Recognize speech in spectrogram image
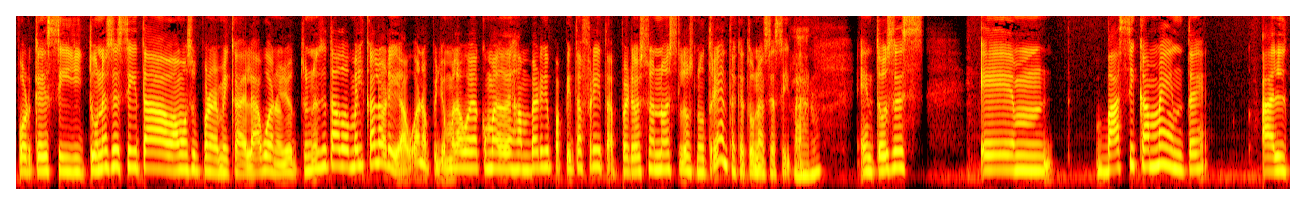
Porque si tú necesitas, vamos a suponer, Micaela, bueno, yo, tú necesitas 2.000 calorías, bueno, pues yo me la voy a comer de hamburgues y papitas fritas, pero eso no es los nutrientes que tú necesitas. claro. Entonces, em, básicamente al-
